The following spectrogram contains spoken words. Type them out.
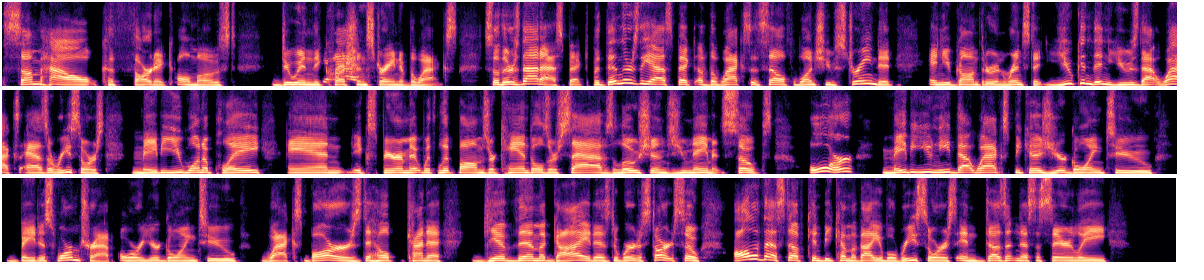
somehow cathartic almost doing the crush and strain of the wax. So there's that aspect, but then there's the aspect of the wax itself. Once you've strained it and you've gone through and rinsed it, you can then use that wax as a resource. Maybe you want to play and experiment with lip balms or candles or salves, lotions, you name it, soaps. Or maybe you need that wax because you're going to bait a swarm trap or you're going to wax bars to help kind of give them a guide as to where to start. So all of that stuff can become a valuable resource and doesn't necessarily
